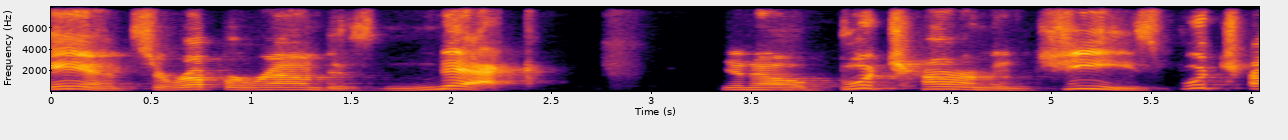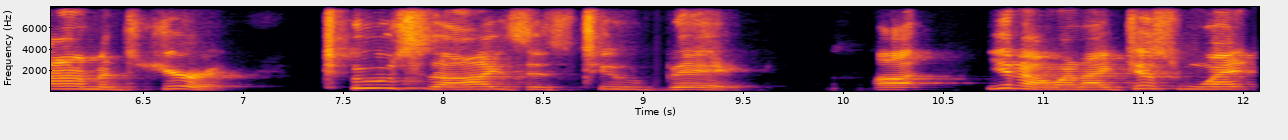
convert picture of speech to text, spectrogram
pants are up around his neck. You know, Butch Harmon, geez, Butch Harmon's shirt, two sizes too big. Uh, you know, and I just went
